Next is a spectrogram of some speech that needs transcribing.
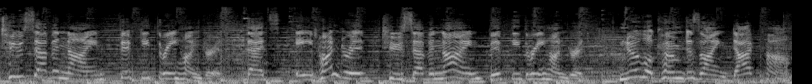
279 5300. That's 800 279 5300. NewLookHomeDesign.com.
